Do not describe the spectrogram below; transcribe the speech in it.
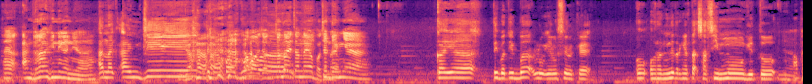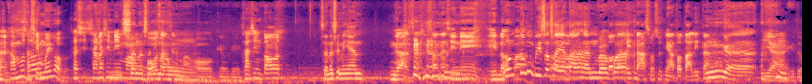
Kayak Andra gini kan ya. anak anjing kenapa gua Apa contohnya contohnya apa? Contohnya, kayak tiba-tiba lu ilfil kayak oh orang ini ternyata sasimu gitu Apa? kamu tahu? Sasimu itu apa? Sasi, sana sini mau. Sana sini Oh, mau. sini mau. Oh, Oke, oke. Sasin tot. sana sini kan Enggak, sana sini ini apa? untung bisa saya Eh, tahan bapak Totalitas maksudnya totalitas. enggak Iya, gitu.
